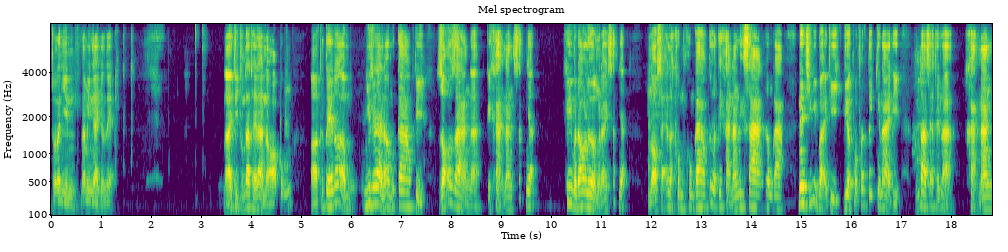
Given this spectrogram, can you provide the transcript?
Chúng ta nhìn 50 ngày cho dễ đấy thì chúng ta thấy là nó cũng uh, thực tế nó ở như thế này nó ở mức cao thì rõ ràng là cái khả năng xác nhận khi mà đo lường ở đây xác nhận nó sẽ là không không cao tức là cái khả năng đi xa không cao. Nên chính vì vậy thì việc mà phân tích như này thì chúng ta sẽ thấy là khả năng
